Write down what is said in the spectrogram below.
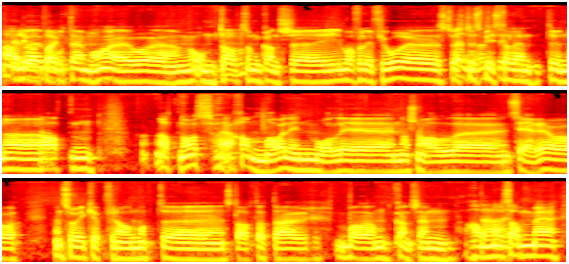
Ja, Veldig godt poeng. Botheim er jo eh, omtalt som kanskje, i hvert fall i fjor, eh, største spistalent under 18, 18 år. Hamma vel inn mål i nasjonal eh, serie. og Men så i cupfinalen mot eh, Start at der var han kanskje en Han sammen med,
